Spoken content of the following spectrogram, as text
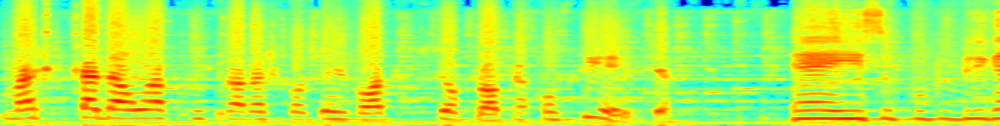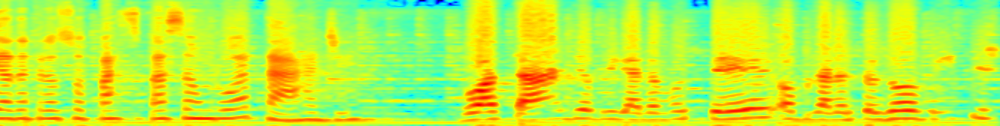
mas que cada um, no final das contas, vota por sua própria consciência. É isso, Pupi. Obrigada pela sua participação. Boa tarde. Boa tarde, obrigada a você, obrigada aos seus ouvintes.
